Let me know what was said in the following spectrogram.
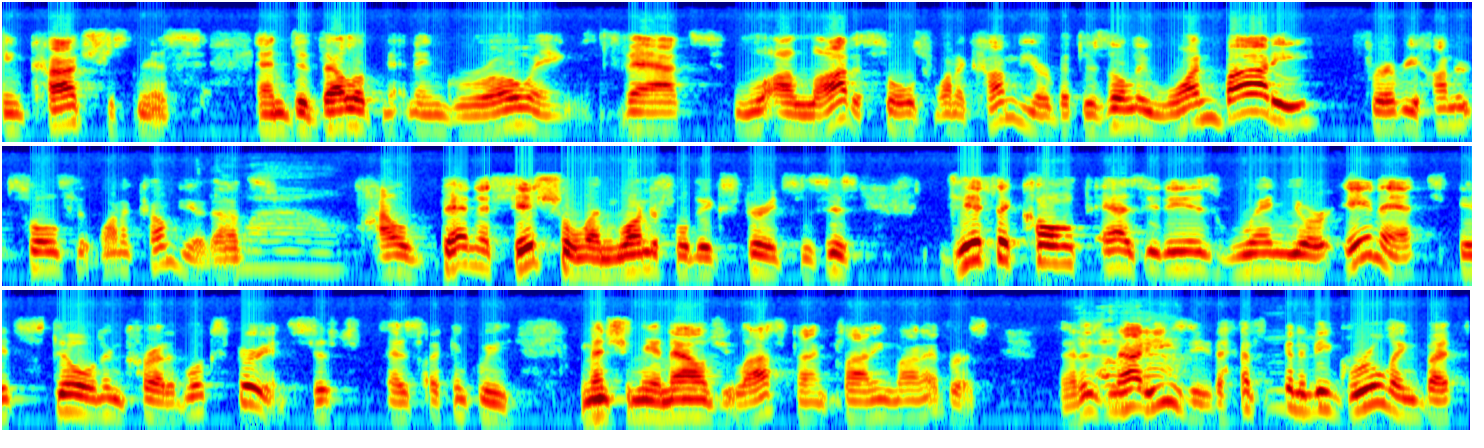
in consciousness and development and growing that a lot of souls want to come here, but there's only one body for every hundred souls that want to come here. That's wow. how beneficial and wonderful the experience is difficult as it is when you're in it, it's still an incredible experience. Just as I think we mentioned the analogy last time, climbing Mount Everest. That is oh, not yeah. easy. That's mm-hmm. going to be grueling, but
